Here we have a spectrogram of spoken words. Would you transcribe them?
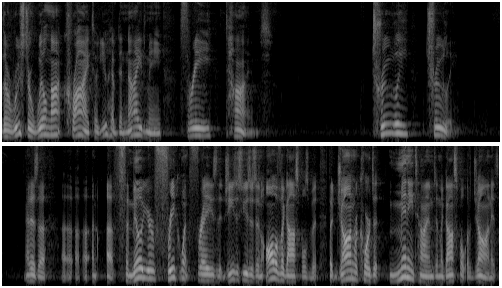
the rooster will not cry till you have denied me three times. Truly, truly. That is a a, a, a, familiar, frequent phrase that Jesus uses in all of the Gospels, but, but John records it many times in the Gospel of John. It's,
